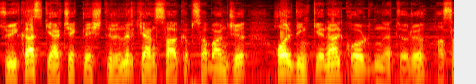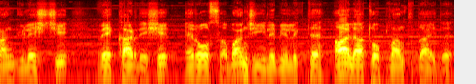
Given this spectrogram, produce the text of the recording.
Suikast gerçekleştirilirken Sakıp Sabancı, Holding Genel Koordinatörü Hasan Güleşçi ve kardeşi Erol Sabancı ile birlikte hala toplantıdaydı.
